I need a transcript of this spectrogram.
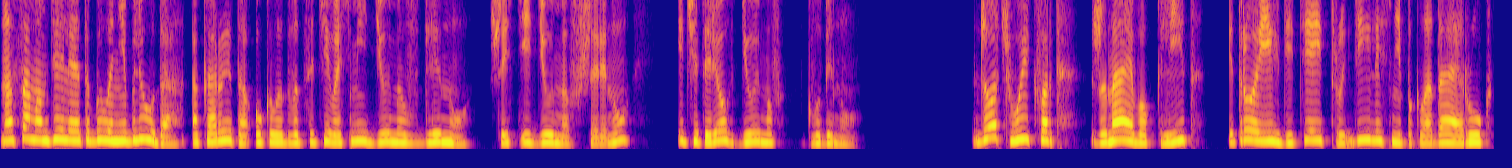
На самом деле это было не блюдо, а корыто около 28 дюймов в длину, 6 дюймов в ширину и 4 дюймов в глубину. Джордж Уикфорд, жена его Клит и трое их детей трудились, не покладая рук,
